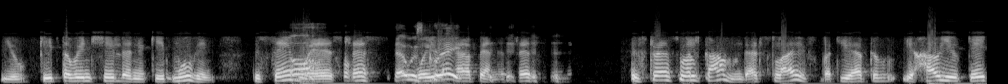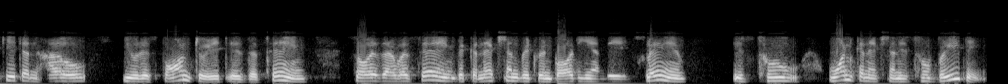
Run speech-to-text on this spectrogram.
You keep the windshield and you keep moving. The same oh, way, stress that was will great. happen. Stress, stress will come. That's life. But you have to how you take it and how you respond to it is the thing. So as I was saying, the connection between body and the flame is through one connection is through breathing.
